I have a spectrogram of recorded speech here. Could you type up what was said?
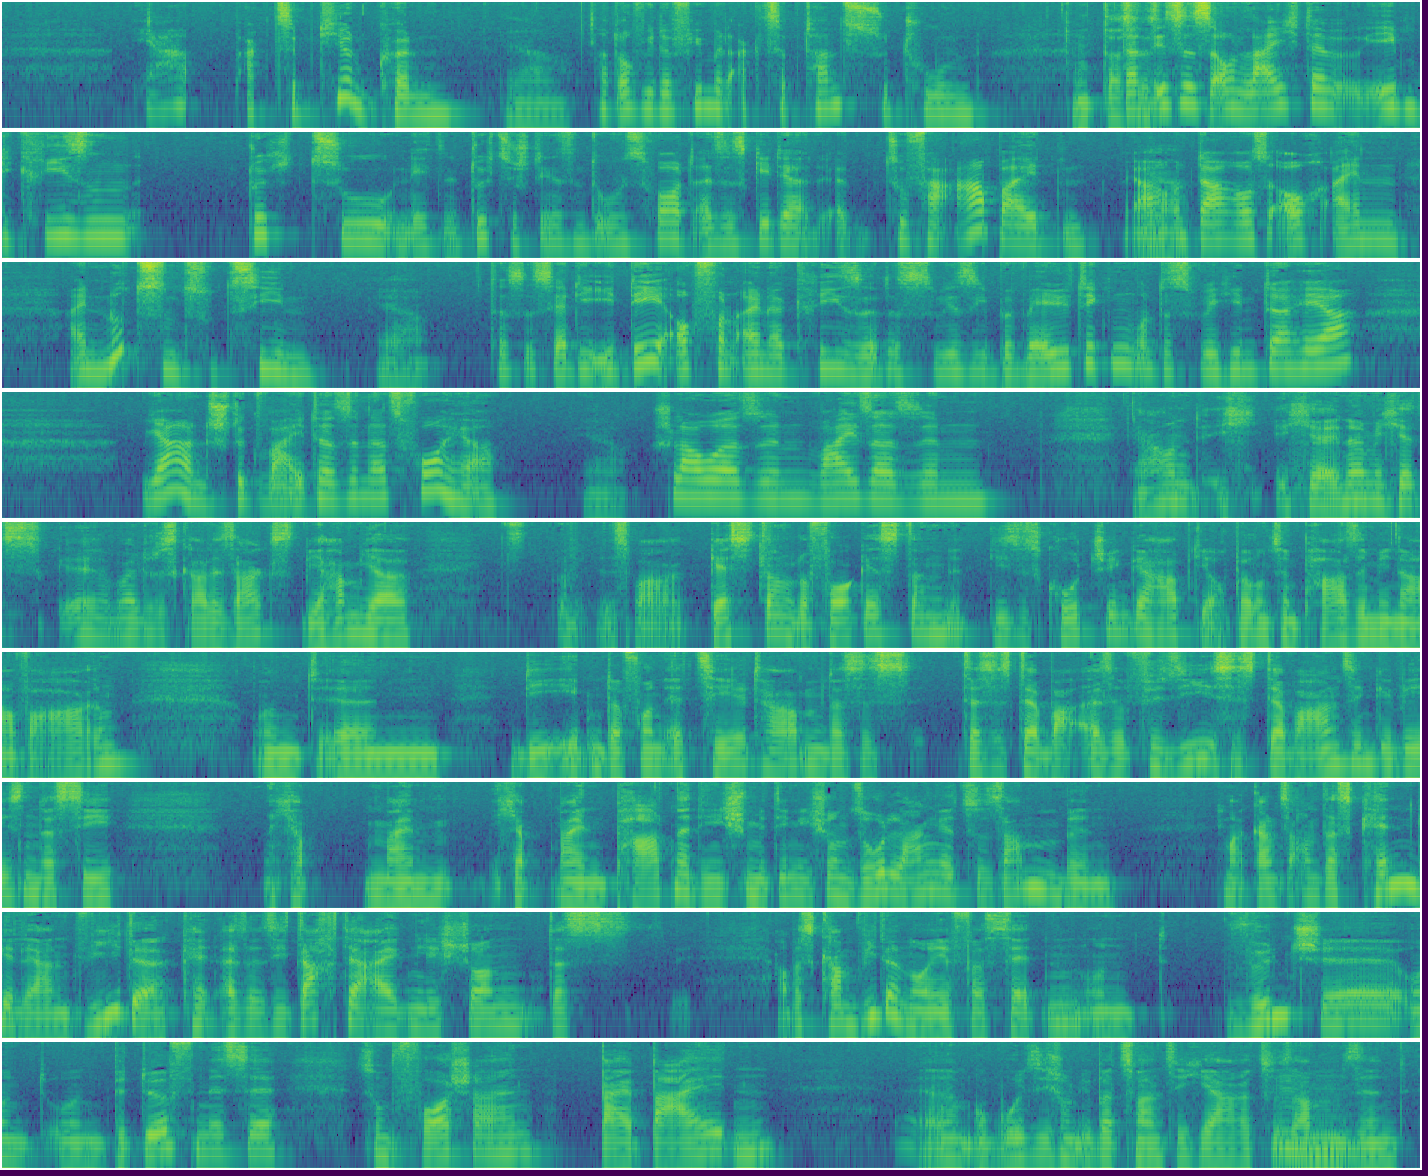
ja akzeptieren können, ja. hat auch wieder viel mit Akzeptanz zu tun. Dann ist, ist es auch leichter, eben die Krisen durchzu, nee, durchzustehen ist ein doofes Wort. Also es geht ja äh, zu verarbeiten, ja, ja, und daraus auch einen, einen Nutzen zu ziehen. Ja. Das ist ja die Idee auch von einer Krise, dass wir sie bewältigen und dass wir hinterher ja ein Stück weiter sind als vorher. Ja. Schlauer sind, weiser sind. Ja, und ich, ich erinnere mich jetzt, äh, weil du das gerade sagst, wir haben ja, es war gestern oder vorgestern dieses Coaching gehabt, die auch bei uns im Paarseminar waren. Und ähm, die eben davon erzählt haben, dass es, das ist der, also für sie ist es der Wahnsinn gewesen, dass sie, ich habe meinen, ich habe meinen Partner, den ich, mit dem ich schon so lange zusammen bin, mal ganz anders kennengelernt, wieder, also sie dachte eigentlich schon, dass, aber es kamen wieder neue Facetten und Wünsche und, und Bedürfnisse zum Vorschein bei beiden, ähm, obwohl sie schon über 20 Jahre zusammen mhm. sind.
